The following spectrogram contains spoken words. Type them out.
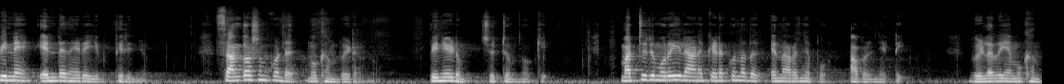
പിന്നെ എന്റെ നേരെയും തിരിഞ്ഞു. സന്തോഷം കൊണ്ട് മുഖം വിടർന്നു. പിന്നീടും ചുറ്റും നോക്കി. മറ്റൊരു മുറിയിലാണ് കിടക്കുന്നത് എന്നറിഞ്ഞപ്പോൾ അവൾ ഞെട്ടി. വിളറിയ മുഖം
